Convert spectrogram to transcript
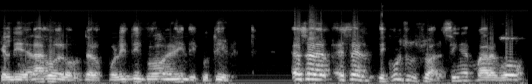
que el liderazgo de los, de los políticos es indiscutible. Ese, es el discurso usual. Sin embargo,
